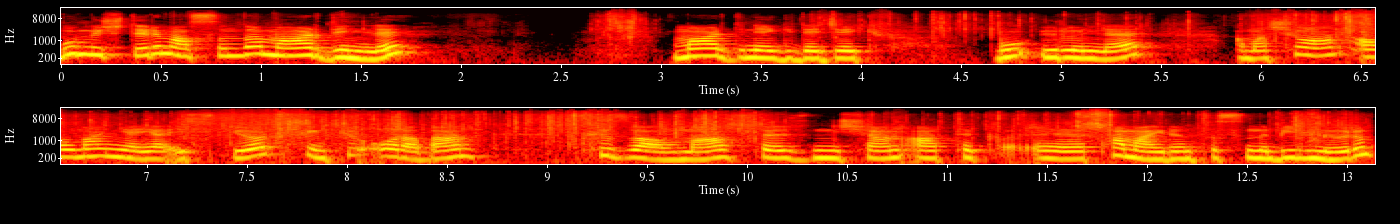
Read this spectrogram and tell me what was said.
Bu müşterim aslında Mardinli. Mardin'e gidecek bu ürünler. Ama şu an Almanya'ya istiyor. Çünkü oradan kız alma, söz nişan artık e, tam ayrıntısını bilmiyorum.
